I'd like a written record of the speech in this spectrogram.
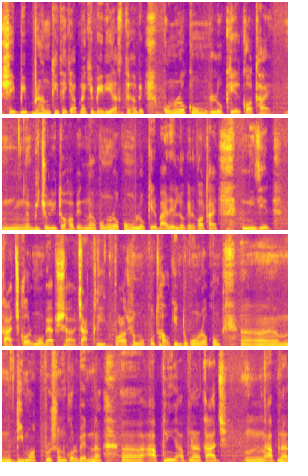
সেই বিভ্রান্তি থেকে আপনাকে বেরিয়ে আসতে হবে। কোনো রকম লোকের কথায় বিচলিত হবেন না। কোনো রকম লোকের বাইরের লোকের কথায় নিজের কাজকর্ম ব্যবসা চাকরি পড়াশুনো কোথাও কিন্তু কোনো রকম দ্বিমত পোষণ করবেন না। আপনি আপনার কাজ আপনার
